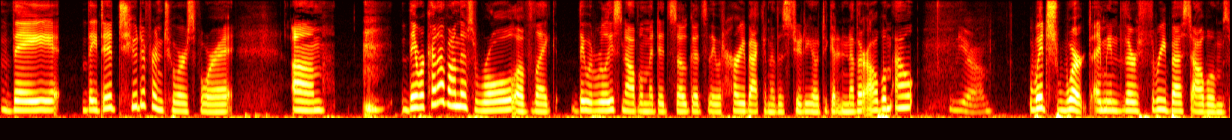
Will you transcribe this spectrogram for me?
they they did two different tours for it. Um, they were kind of on this roll of like they would release an album it did so good, so they would hurry back into the studio to get another album out Yeah. which worked. I mean, their three best albums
